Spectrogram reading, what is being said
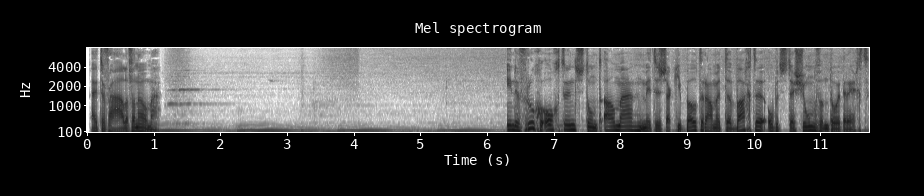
uit de verhalen van oma. In de vroege ochtend stond Alma met een zakje boterhammen te wachten op het station van Dordrecht.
